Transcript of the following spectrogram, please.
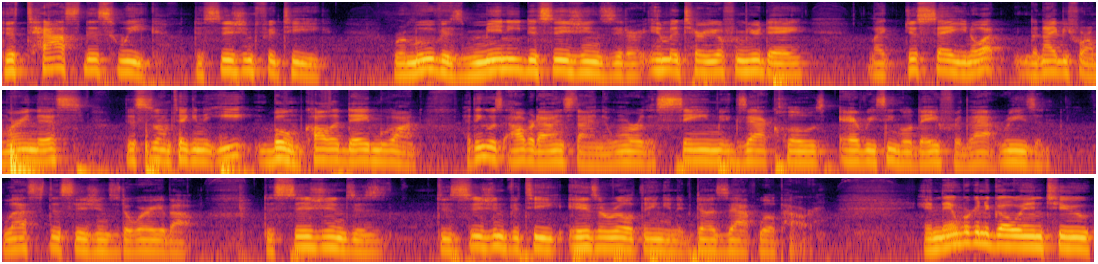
the task this week decision fatigue. Remove as many decisions that are immaterial from your day. Like just say you know what? The night before i'm wearing this. This is what i'm taking to eat. Boom call it a day move on I think it was Albert Einstein that wore the same exact clothes every single day for that reason. Less decisions to worry about. Decisions is decision fatigue is a real thing and it does zap willpower. And then we're going to go into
